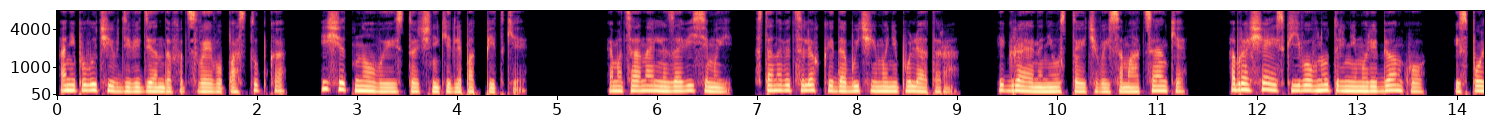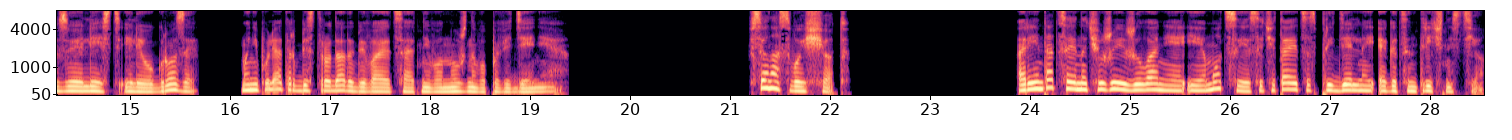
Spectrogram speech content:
а не получив дивидендов от своего поступка, ищет новые источники для подпитки. Эмоционально зависимый становится легкой добычей манипулятора, играя на неустойчивой самооценке, обращаясь к его внутреннему ребенку, используя лесть или угрозы, манипулятор без труда добивается от него нужного поведения. Все на свой счет. Ориентация на чужие желания и эмоции сочетается с предельной эгоцентричностью.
